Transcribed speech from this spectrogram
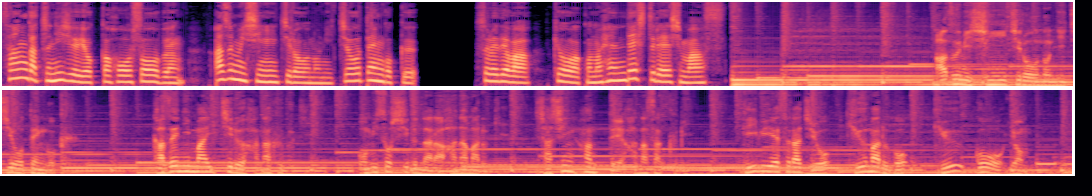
3月24日放送分安住紳一郎の日曜天国。それでは今日はこの辺で失礼します。安住紳一郎の日曜天国。風に舞い散る花吹雪お味噌汁なら花丸き写真判定花咲くび TBS ラジオ905954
